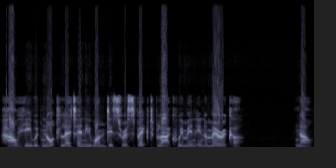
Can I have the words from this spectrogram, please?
how he would not let anyone disrespect black women in America. Now,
